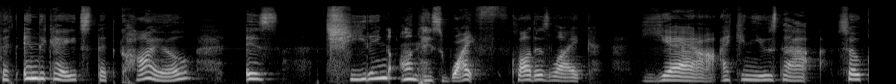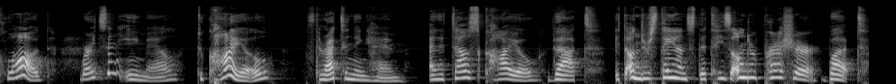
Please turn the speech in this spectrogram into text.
that indicates that Kyle is cheating on his wife. Claude is like, yeah, I can use that. So Claude writes an email to Kyle threatening him. And it tells Kyle that it understands that he's under pressure, but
